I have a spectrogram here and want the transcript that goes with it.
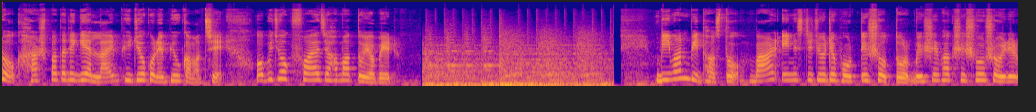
লোক হাসপাতালে গিয়ে লাইভ ভিডিও করে ভিউ কামাচ্ছে। অভিযোগ ফয়েজ আহমদ তৈয়বের। বিমান বিধ্বস্ত, বার ইনস্টিটিউটে ভর্তির সত্তর, বেশিরভাগ শিশু শরীরের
